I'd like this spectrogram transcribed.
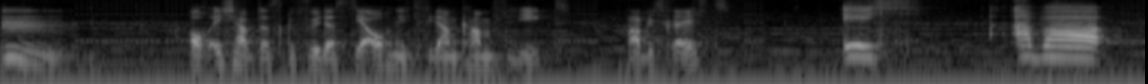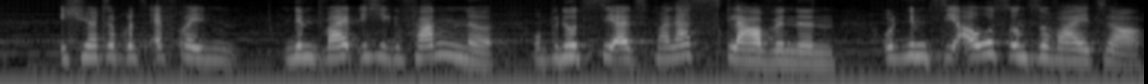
Hm. Auch ich habe das Gefühl, dass dir auch nicht viel am Kampf liegt. Habe ich recht? Ich... Aber... Ich hörte Prinz Ephraim nimmt weibliche Gefangene und benutzt sie als Palastsklavinnen und nimmt sie aus und so weiter.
